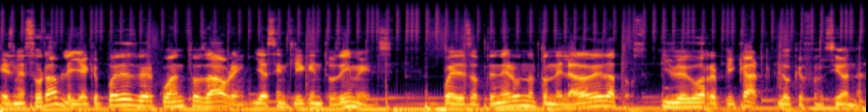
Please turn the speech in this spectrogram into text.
Es mesurable ya que puedes ver cuántos abren y hacen clic en tus emails. Puedes obtener una tonelada de datos y luego replicar lo que funciona.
